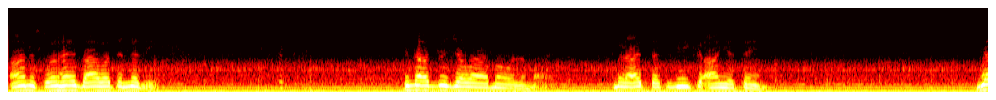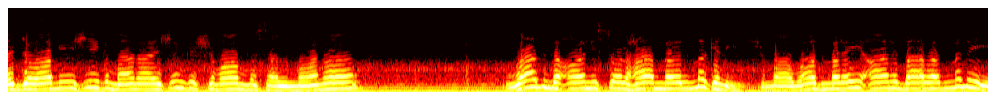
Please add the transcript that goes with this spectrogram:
آن صلح دعوت ندی۔ ادا دو جواب علماء۔ برای تطبیق آیتیں یا جوابی اسی کہ معنی ہے کہ شما مسلمانہ وعد با آنی صلحہ میل مکنی. شما وعد مرئی آن دعوت مدی.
